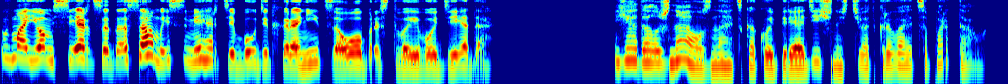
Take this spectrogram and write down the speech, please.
В моем сердце до самой смерти будет храниться образ твоего деда. Я должна узнать, с какой периодичностью открывается портал.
